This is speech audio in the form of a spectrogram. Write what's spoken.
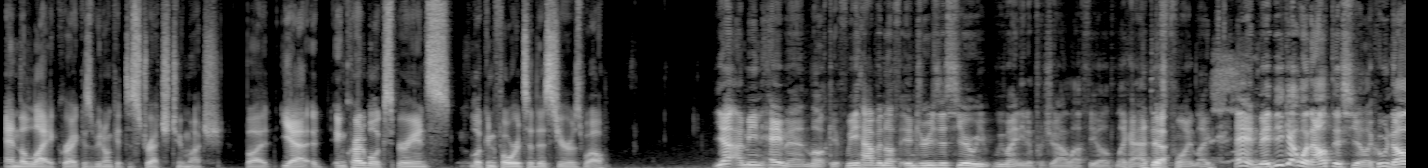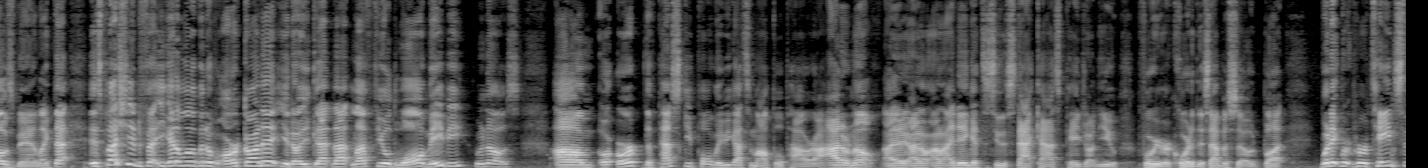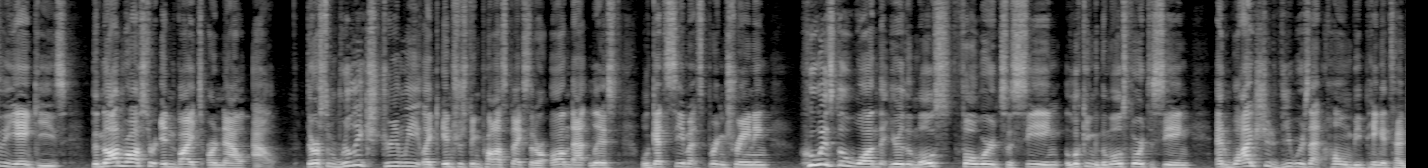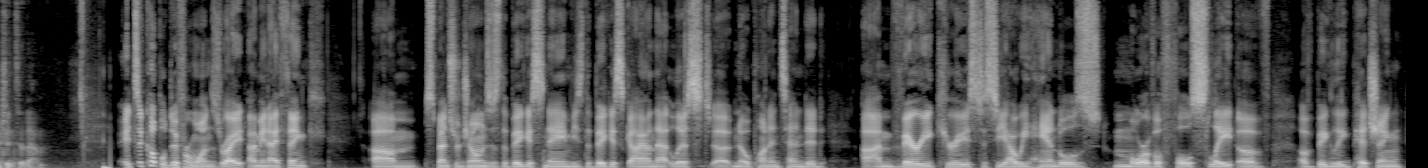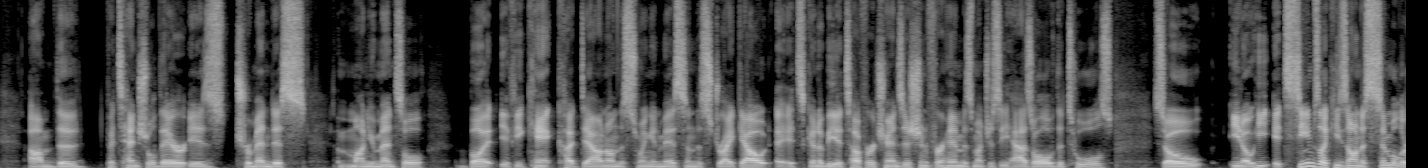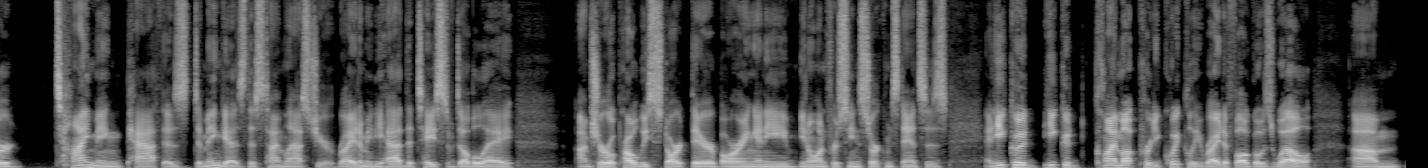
and the like, right? Because we don't get to stretch too much. But yeah, incredible experience. Looking forward to this year as well. Yeah, I mean, hey man, look, if we have enough injuries this year, we, we might need to put you out left field. Like at this yeah. point, like, hey, maybe you get one out this year. Like, who knows, man? Like that, especially in fact, you get a little bit of arc on it. You know, you got that left field wall. Maybe who knows? Um, or, or the pesky pole maybe you got some oppo power. I, I don't know. I, I don't. I didn't get to see the Statcast page on you before we recorded this episode. But when it pertains to the Yankees, the non-roster invites are now out. There are some really extremely like interesting prospects that are on that list. We'll get to see them at spring training who is the one that you're the most forward to seeing, looking the most forward to seeing, and why should viewers at home be paying attention to them? It's a couple different ones, right? I mean, I think um, Spencer Jones is the biggest name. He's the biggest guy on that list, uh, no pun intended. I'm very curious to see how he handles more of a full slate of of big league pitching. Um, the potential there is tremendous, monumental. But if he can't cut down on the swing and miss and the strikeout, it's going to be a tougher transition for him as much as he has all of the tools. So, you know, he it seems like he's on a similar timing path as Dominguez this time last year, right? I mean, he had the taste of double A. I'm sure he'll probably start there barring any, you know, unforeseen circumstances. And he could he could climb up pretty quickly, right, if all goes well. Um,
